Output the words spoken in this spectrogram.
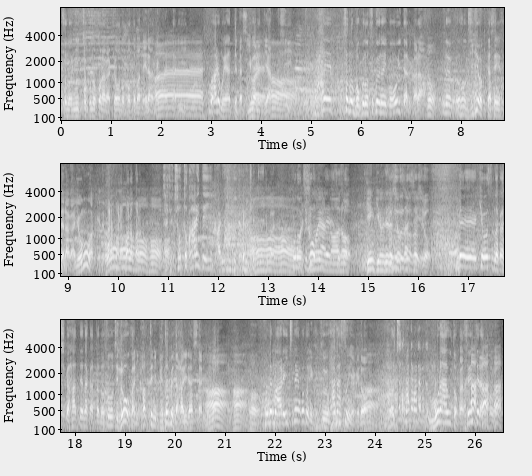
その日直の子らが今日の言葉で選んで書いたへり、まあ、あれもやってたし言われてやったし、でその僕の机の横置いてあるからおでその授業来た先生らが読むわけでパラパラパラパラちょっと借りていい借りていい借りていいとかこのうち下屋のあのそうそう。元気の出るそう小冊子そうそうそう。で教室の中しか貼ってなかったの。をそのうち廊下に勝手にペタペタ貼り出したりとか。うん。ほんでまああれ1年ごとに普通剥がすんやけどあちょっと待って待って待ってもらうとか先生らの方が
